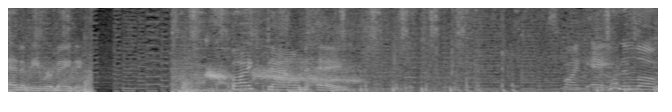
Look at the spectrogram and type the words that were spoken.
enemy remaining. Spike down A. Spike A. Running low.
